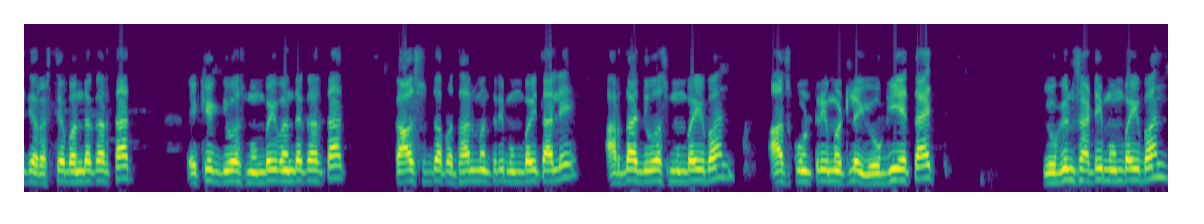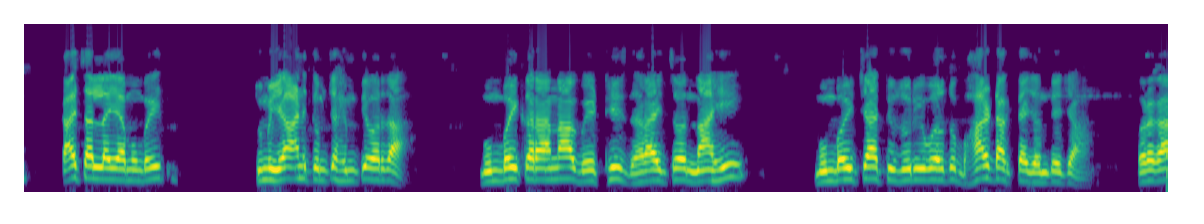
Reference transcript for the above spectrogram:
इथे रस्ते बंद करतात एक एक दिवस मुंबई बंद करतात. काल सुद्धा प्रधानमंत्री मुंबईत आले अर्धा दिवस मुंबई बंद. आज कोणतरी म्हटलं योगी येत आहेत. योगींसाठी मुंबई बंद. काय चाललंय या मुंबईत? तुम्ही या आणि तुमच्या हिमतीवर जा. मुंबईकरांना वेठीस धरायचं नाही. मुंबईच्या तिजोरीवर जो भार टाकताय जनतेच्या. बरं का?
